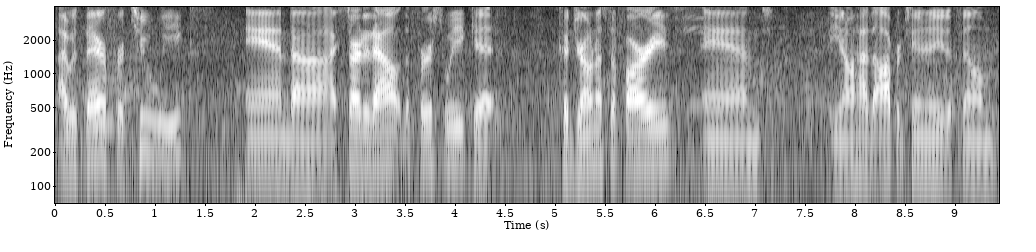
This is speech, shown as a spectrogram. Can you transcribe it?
I was there for two weeks, and uh, I started out the first week at Cardrona Safaris and, you know, had the opportunity to film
